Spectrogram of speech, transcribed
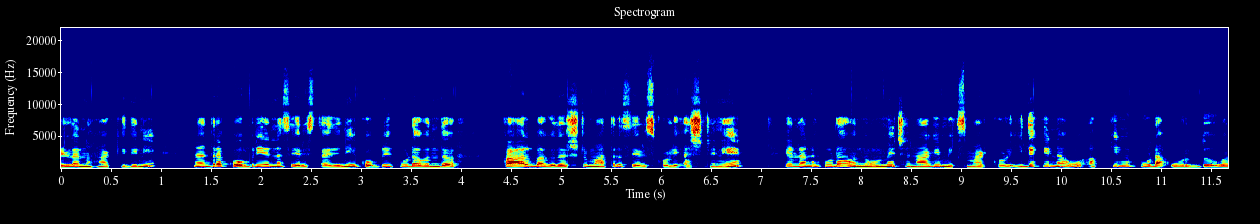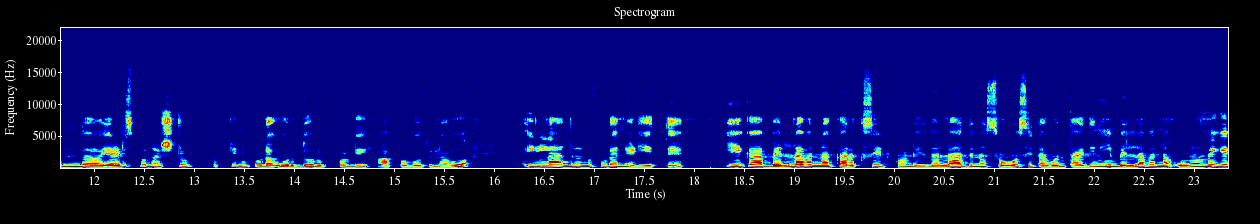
ಎಳ್ಳನ್ನು ಹಾಕಿದ್ದೀನಿ, ನಂತರ ಕೊಬ್ಬರಿಯನ್ನು ಸೇರಿಸ್ತಾ ಇದ್ದೀನಿ. ಕೊಬ್ಬರಿ ಕೂಡ ಒಂದು ಕಾಲು ಭಾಗದಷ್ಟು ಮಾತ್ರ ಸೇರಿಸ್ಕೊಳ್ಳಿ ಅಷ್ಟೇ ಎಲ್ಲನೂ ಕೂಡ ಒಂದು ಒಮ್ಮೆ ಚೆನ್ನಾಗಿ ಮಿಕ್ಸ್ ಮಾಡ್ಕೊಳ್ಳಿ. ಇದಕ್ಕೆ ನಾವು ಅಕ್ಕಿನೂ ಕೂಡ ಹುರಿದು ಒಂದು ಎರಡು ಸ್ಪೂನ್ ಅಷ್ಟು ಅಕ್ಕಿನೂ ಕೂಡ ಹುರಿದು ರುಬ್ಕೊಂಡು ಹಾಕೋಬೋದು ನಾವು. ಇಲ್ಲ ಅಂದ್ರೂ ಕೂಡ ನಡೆಯುತ್ತೆ. ಈಗ ಬೆಲ್ಲವನ್ನು ಕರಗಿಸಿ ಇಟ್ಕೊಂಡಿದ್ವಲ್ಲ ಅದನ್ನು ಸೋಸಿ ತಗೊತಾ ಇದ್ದೀನಿ. ಬೆಲ್ಲವನ್ನು ಒಮ್ಮೆಗೆ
